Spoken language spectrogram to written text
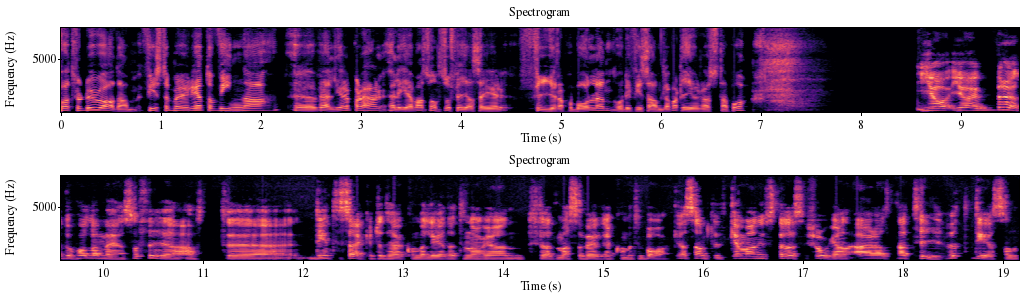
Vad tror du Adam, finns det möjlighet att vinna eh, väljare på det här? Eller är man som Sofia säger fyra på bollen och det finns andra partier att rösta på? Jag, jag är beredd att hålla med Sofia att eh, det är inte säkert att det här kommer leda till, några, till att massa väljare kommer tillbaka. Samtidigt kan man ju ställa sig frågan, är alternativet det som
